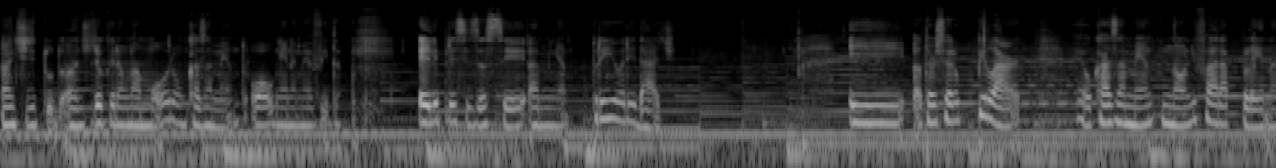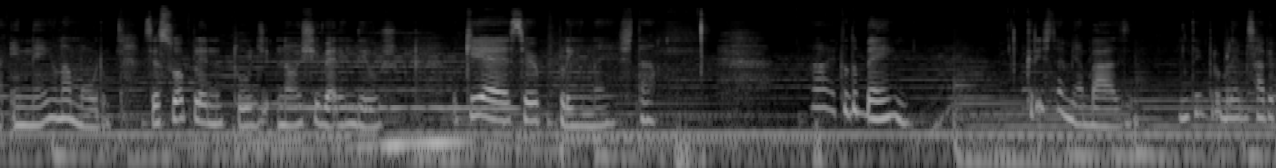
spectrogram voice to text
Antes de tudo, antes de eu querer um namoro, um casamento ou alguém na minha vida. Ele precisa ser a minha prioridade. E o terceiro pilar é o casamento não lhe fará plena e nem o namoro, se a sua plenitude não estiver em Deus. O que é ser plena? Está. Ai, tudo bem. Cristo é minha base. Não tem problema, sabe?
